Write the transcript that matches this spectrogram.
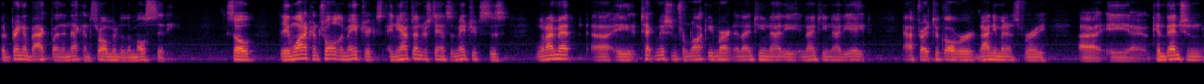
but bring him back by the neck and throw him into the mouse city. So they want to control the matrix, and you have to understand the matrix is. When I met uh, a technician from Lockheed Martin in 1990, 1998, after I took over 90 minutes for a uh, a uh, convention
